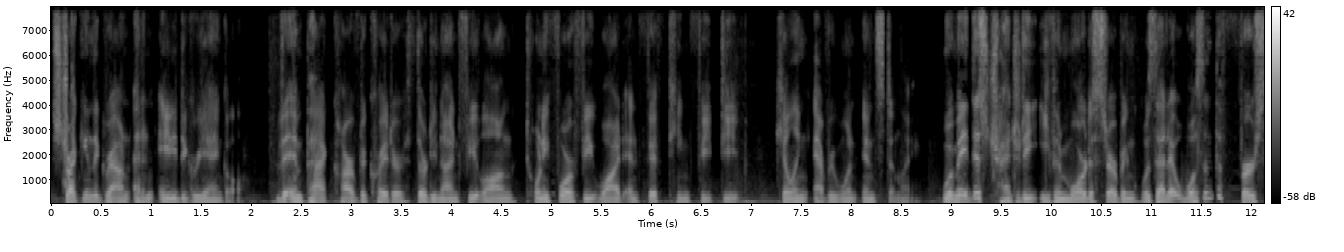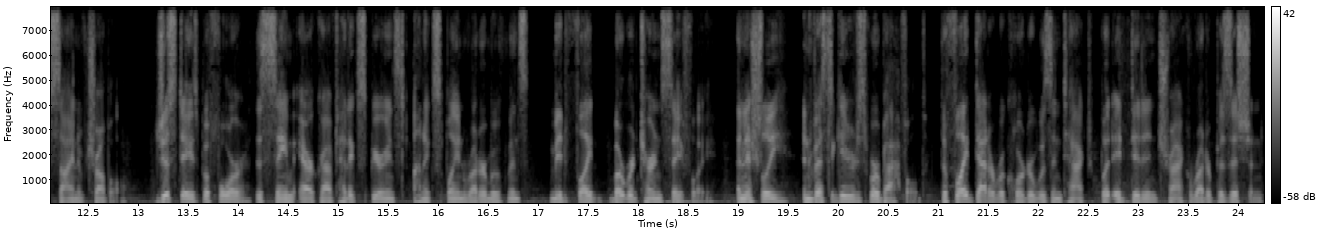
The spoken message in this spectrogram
striking the ground at an 80 degree angle. The impact carved a crater 39 feet long, 24 feet wide, and 15 feet deep, killing everyone instantly. What made this tragedy even more disturbing was that it wasn't the first sign of trouble. Just days before, the same aircraft had experienced unexplained rudder movements mid flight but returned safely. Initially, investigators were baffled. The flight data recorder was intact, but it didn't track rudder position,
